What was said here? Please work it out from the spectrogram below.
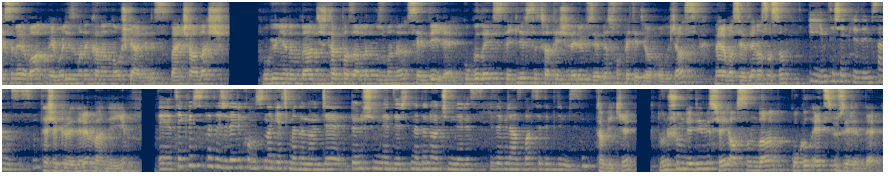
Herkese merhaba. Webalizma'nın kanalına hoş geldiniz. Ben Çağdaş. Bugün yanımda dijital pazarlama uzmanı Sevdi ile Google Ads teklif stratejileri üzerine sohbet ediyor olacağız. Merhaba Sevde, nasılsın? İyiyim, teşekkür ederim. Sen nasılsın? Teşekkür ederim, ben de iyiyim. E, teklif stratejileri konusuna geçmeden önce dönüşüm nedir, neden ölçümleriz? Bize biraz bahsedebilir misin? Tabii ki. Dönüşüm dediğimiz şey aslında Google Ads üzerinde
